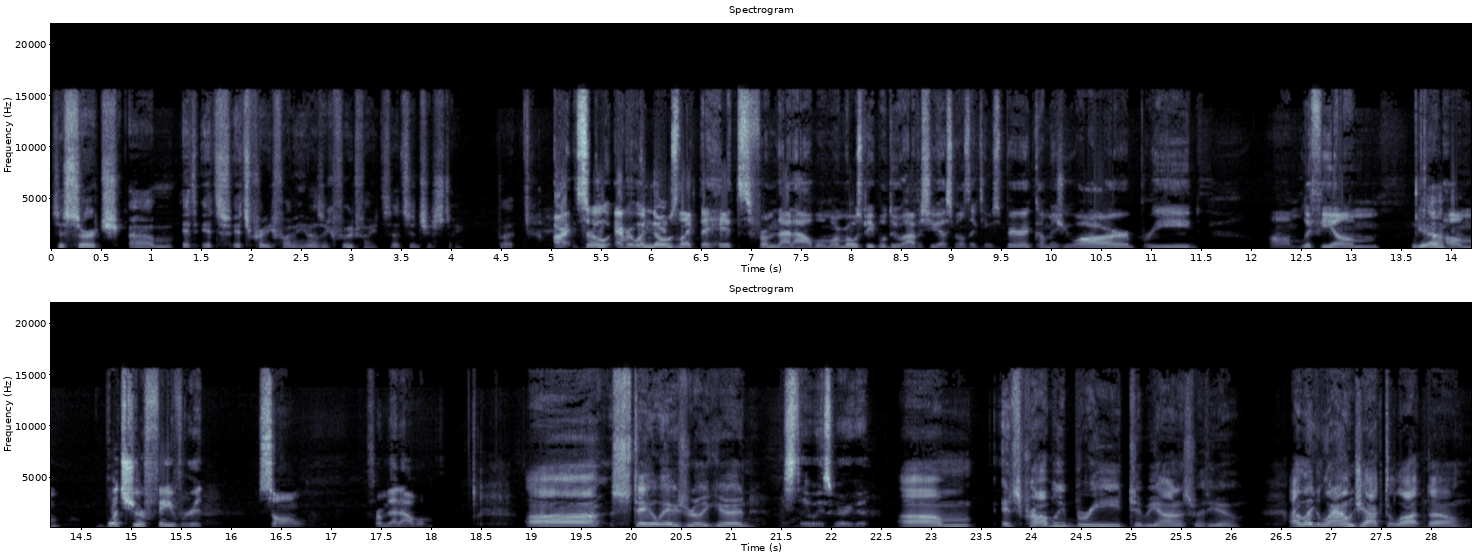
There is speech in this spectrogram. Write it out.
just search um it, it's it's pretty funny and i was like food fights that's interesting All right, so everyone knows like the hits from that album, or most people do. Obviously, you have "Smells Like Teen Spirit," "Come as You Are," "Breed," um, "Lithium." yeah Um, what's your favorite song from that album? uh stay away is really good Stay Away is very good. um it's probably breed to be honest with you i like lounge act a lot though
